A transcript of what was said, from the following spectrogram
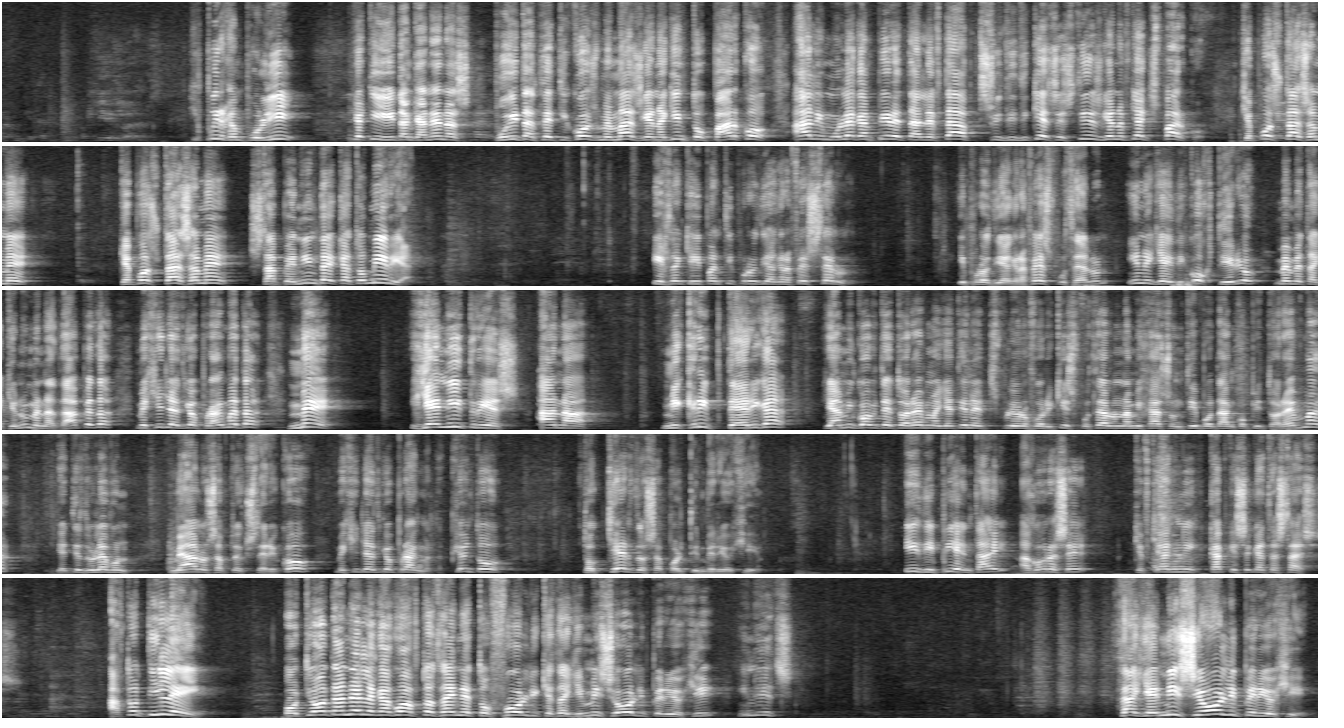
Υπήρχαν πολλοί, γιατί ήταν κανένας που ήταν θετικός με μας για να γίνει το πάρκο, άλλοι μου λέγαν πήρε τα λεφτά από τις φοιτητικές αιστείες για να φτιάξει πάρκο. Και πώς φτάσαμε, και πώς φτάσαμε στα 50 εκατομμύρια ήρθαν και είπαν τι προδιαγραφές θέλουν. Οι προδιαγραφές που θέλουν είναι για ειδικό κτίριο, με μετακινούμενα δάπεδα, με χίλια δυο πράγματα, με γεννήτριες ανα μικρή πτέρυγα, για να μην κόβετε το ρεύμα γιατί είναι της πληροφορικής που θέλουν να μην χάσουν τίποτα αν κοπεί το ρεύμα, γιατί δουλεύουν με άλλους από το εξωτερικό, με χίλια δυο πράγματα. Ποιο είναι το, το κέρδος από την περιοχή; Ήδη η P&I αγόρασε και φτιάχνει κάποιες εγκαταστάσεις. Αυτό τι λέει; Ότι όταν έλεγα εγώ αυτό θα είναι το φόλι και θα γεμίσει όλη η περιοχή, είναι έτσι. Θα γεμίσει όλη η περιοχή.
